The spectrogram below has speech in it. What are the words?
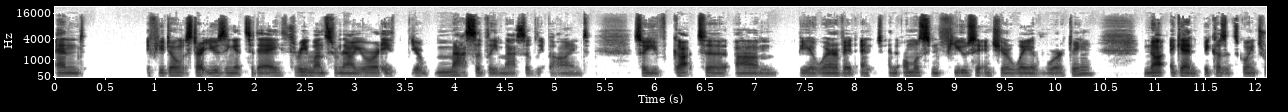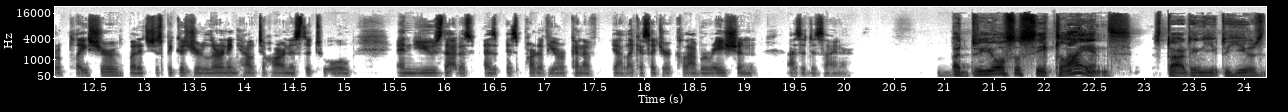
and if you don't start using it today, three months from now, you're already you're massively, massively behind. So you've got to um, be aware of it and, and almost infuse it into your way of working. Not again because it's going to replace you, but it's just because you're learning how to harness the tool and use that as, as, as part of your kind of yeah, like I said, your collaboration as a designer. But do you also see clients starting to use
